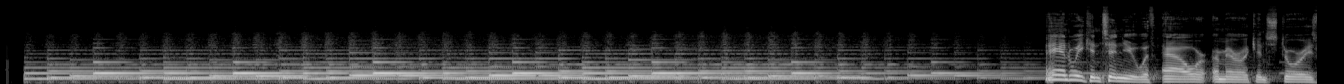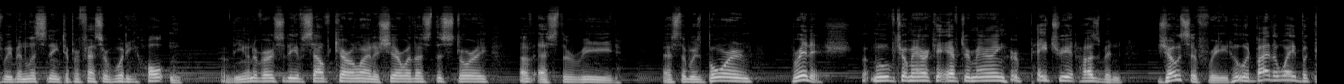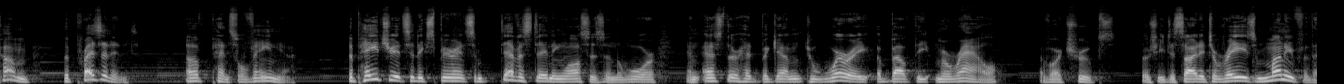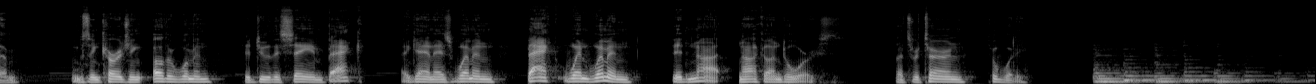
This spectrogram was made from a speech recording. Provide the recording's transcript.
And we continue with our American stories. We've been listening to Professor Woody Holton of the University of South Carolina share with us the story of Esther Reed. Esther was born British, but moved to America after marrying her patriot husband, Joseph Reed, who would, by the way, become the president of Pennsylvania. The Patriots had experienced some devastating losses in the war, and Esther had begun to worry about the morale of our troops. So she decided to raise money for them and was encouraging other women to do the same. Back again, as women, back when women did not knock on doors. Let's return to Woody.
